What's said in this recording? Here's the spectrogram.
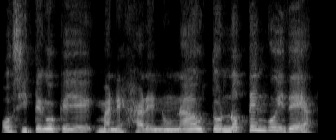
o si tengo que manejar en un auto, no tengo idea.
